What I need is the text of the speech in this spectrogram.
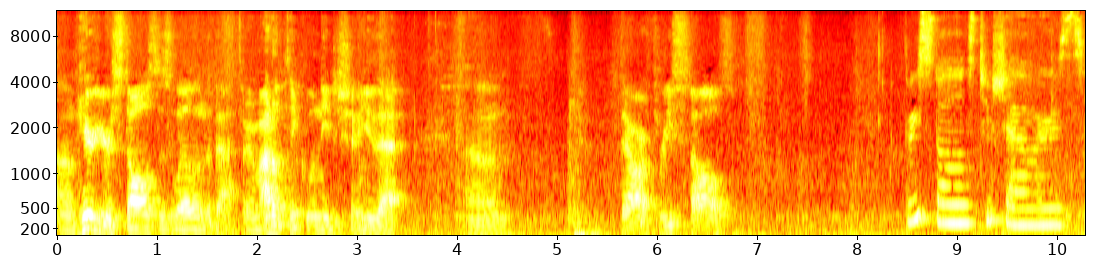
Um, here are your stalls as well in the bathroom. I don't think we'll need to show you that. Um, there are three stalls. Three stalls, two showers.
